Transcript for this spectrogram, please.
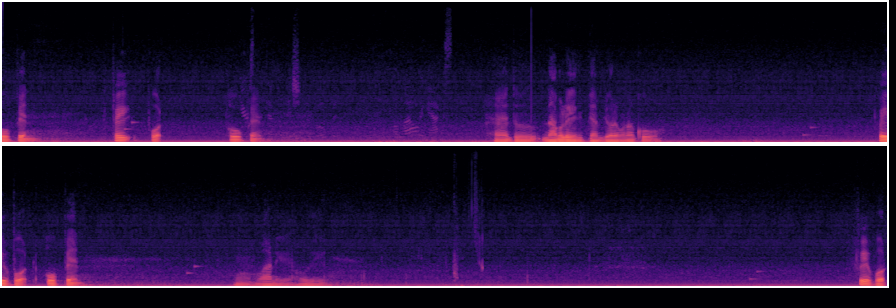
open facebook open အဲသူနားမလည်ပြန်ပြောတယ်ဗောနော်ကို facebook open ဟွန်းဟာနေဟုတ်ပြီ Facebook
